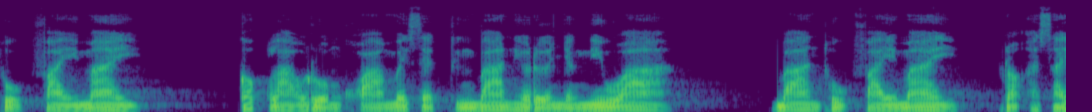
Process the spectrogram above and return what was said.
ถูกไฟไหม้ก็กล่าวรวมความไว้เสร็จถึงบ้านในเรือนอย่างนี้ว่า บ้านถูกไฟไหม้เพราะอาศัย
